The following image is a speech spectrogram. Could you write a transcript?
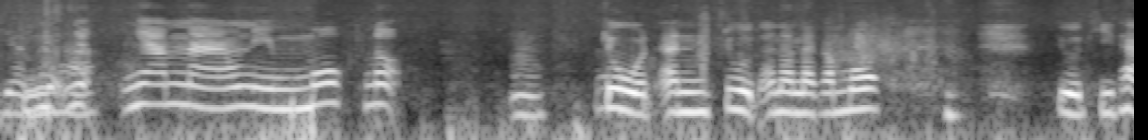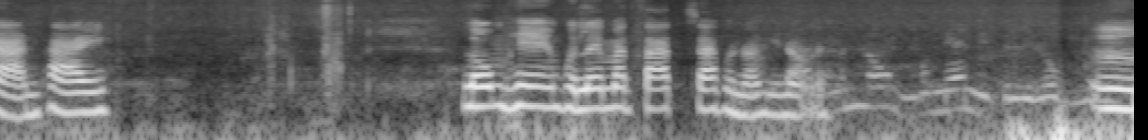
เดี๋ยวนะยามหนาวนี่มกเนาะ อืมจูดอันจูดอันนั้นแล้วก็มก จูดขี้ฐานไผ่ลมแห้งเพิ่นเลยมาตัดซะเพิ่นว่าพี่น้องเลยมันลมบางแน่นี่จะมีลมเออ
